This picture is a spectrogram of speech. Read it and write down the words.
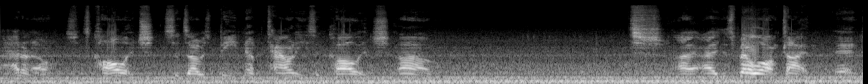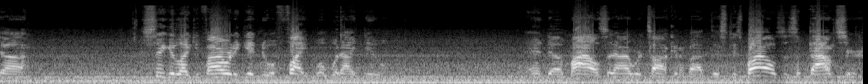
I don't know, since college, since I was beating up townies in college. Um, I, I, it's been a long time, and uh, thinking like if I were to get into a fight, what would I do? And uh, Miles and I were talking about this because Miles is a bouncer,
